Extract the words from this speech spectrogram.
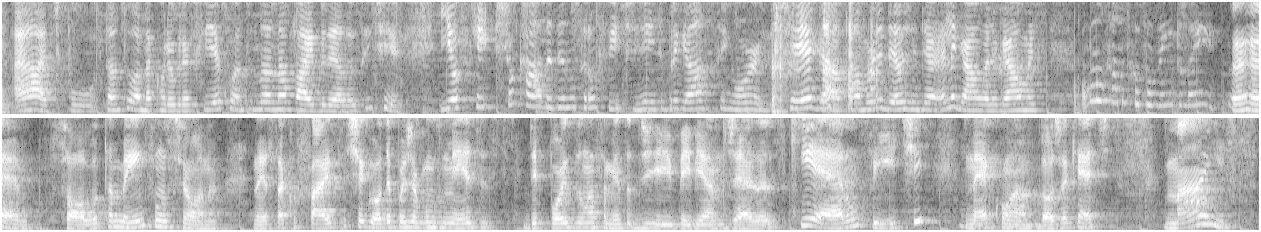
ali. Ah, tipo, tanto na coreografia quanto na, na vibe dela, eu senti. E eu fiquei chocada de não ser um feat, gente. Obrigado, senhor. Chega, pelo amor de Deus, gente. É legal, é legal, mas vamos lançar a música sozinho também. É, solo também funciona. Né? Sacrifice chegou depois de alguns meses depois do lançamento de Baby I'm Jealous, que era um feat, né, com a Doja Cat. Mas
